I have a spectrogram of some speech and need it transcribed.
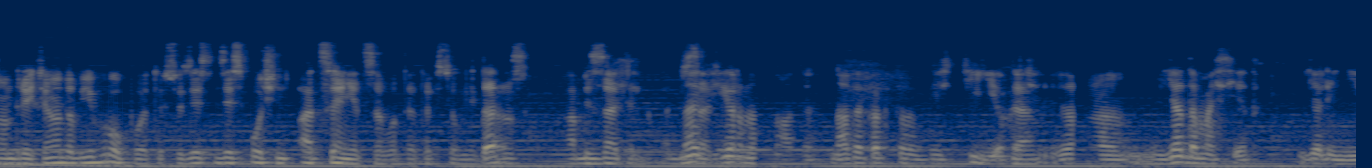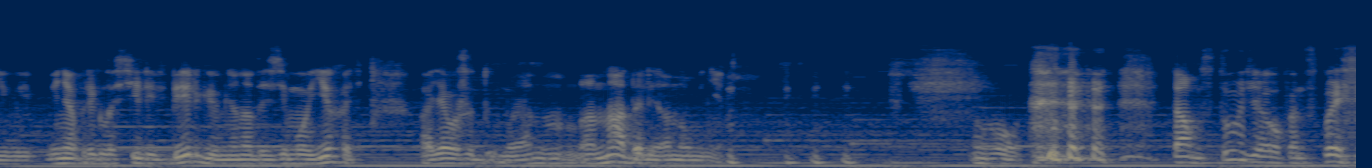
Андрей, тебе надо в Европу это все. Здесь, здесь очень оценится вот это все, мне да? кажется. Обязательно, обязательно. Наверное, надо. Надо как-то вести, ехать. Да. Я, домосед, я ленивый. Меня пригласили в Бельгию, мне надо зимой ехать, а я уже думаю, а, а надо ли оно мне? Вот. Там студия, open space,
